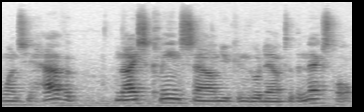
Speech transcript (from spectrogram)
Once you have a nice clean sound, you can go down to the next hole.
